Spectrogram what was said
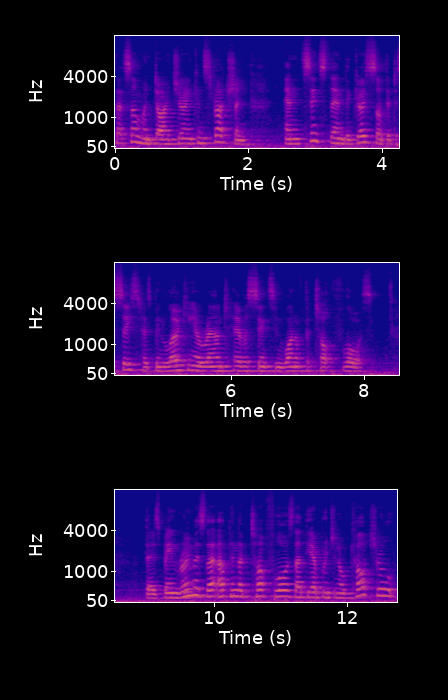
that someone died during construction, and since then the ghosts of the deceased has been lurking around ever since in one of the top floors. There's been rumours that up in the top floors that the Aboriginal Cultural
